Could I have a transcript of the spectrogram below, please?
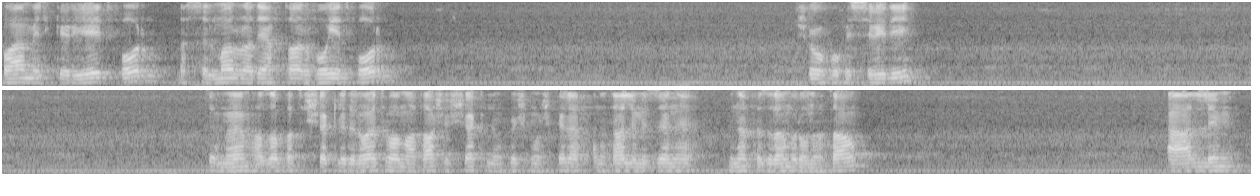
وأعمل create form بس المرة دي هختار void form أشوفه في ال 3D تمام. هظبط الشكل دلوقتي. هو مقطعش الشكل. مفيش مشكلة. هنتعلم إزاي ننفذ الأمر ونقطعه. أعلم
